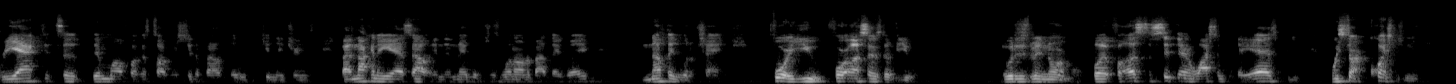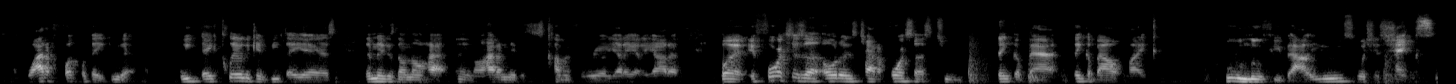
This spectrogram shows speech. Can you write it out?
reacted to them motherfuckers talking shit about them getting their dreams by knocking their ass out, and then they would just went on about their way, nothing would have changed for you, for us as the viewer. It would have just been normal. But for us to sit there and watch them get their ass beat, we start questioning why the fuck would they do that? We they clearly can beat their ass. Them niggas don't know how you know how them niggas is coming for real, yada yada yada. But it forces uh, Oda is trying to force us to think about think about like who Luffy values, which is Shanks.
